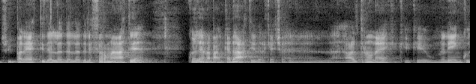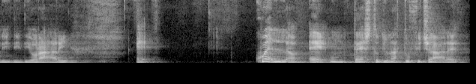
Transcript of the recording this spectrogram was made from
sui paletti del, del, delle fermate, quella è una banca dati perché cioè, altro non è che, che un elenco di, di, di orari. E quello è un testo di un atto ufficiale.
